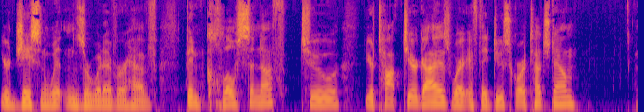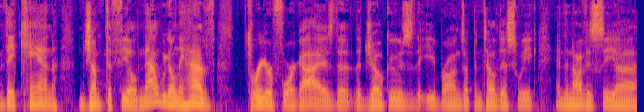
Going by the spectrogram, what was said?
your Jason Wittens or whatever, have been close enough to your top tier guys where if they do score a touchdown, they can jump the field. Now we only have three or four guys the the Njokus, the Ebrons up until this week, and then obviously uh,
